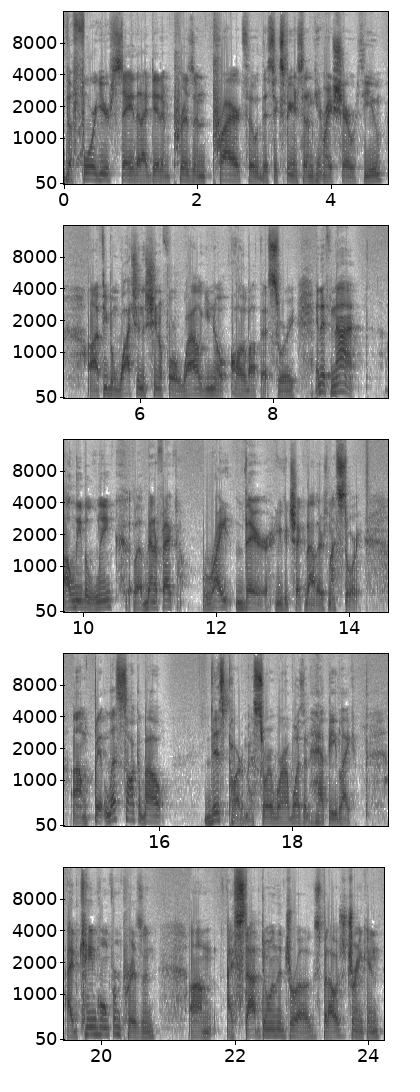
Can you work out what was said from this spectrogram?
the four year stay that I did in prison prior to this experience that I'm getting ready to share with you. Uh, if you've been watching this channel for a while, you know all about that story. And if not, I'll leave a link, uh, matter of fact, right there. You can check it out. There's my story. Um, but let's talk about this part of my story where I wasn't happy. Like, I came home from prison. Um, I stopped doing the drugs, but I was drinking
